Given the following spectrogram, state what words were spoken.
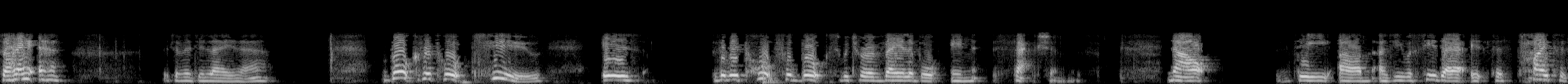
sorry. Bit of a delay there. Book report two is the report for books which are available in sections. Now, the um, as you will see there, it says type of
